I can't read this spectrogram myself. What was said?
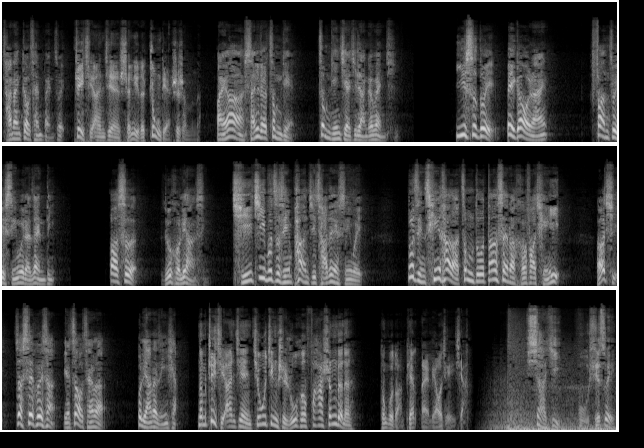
才能构成本罪。这起案件审理的重点是什么呢？本案审理的重点，重点解决两个问题：一是对被告人犯罪行为的认定；二是如何量刑。其拒不执行判决裁定的行为，不仅侵害了众多当事人的合法权益，而且在社会上也造成了不良的影响。那么这起案件究竟是如何发生的呢？通过短片来了解一下。夏毅，五十岁，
